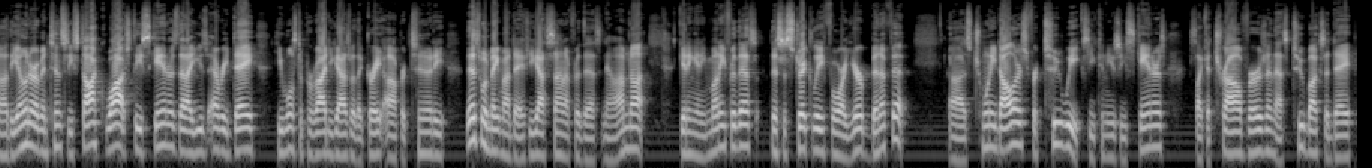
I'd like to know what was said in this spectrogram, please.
Uh, the owner of Intensity Stock Watch, these scanners that I use every day, he wants to provide you guys with a great opportunity. This would make my day if you guys sign up for this. Now, I'm not getting any money for this. This is strictly for your benefit. Uh, it's $20 for two weeks. You can use these scanners. It's like a trial version. That's two bucks a day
